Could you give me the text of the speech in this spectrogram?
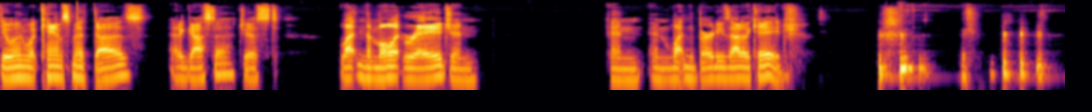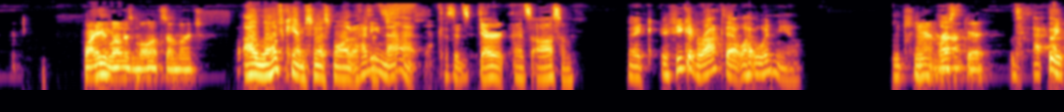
doing what Cam Smith does at Augusta, just letting the mullet rage and, and, and letting the birdies out of the cage. Why do you love his mullet so much? I love Cam Smith's mullet. How do you not? Cause it's dirt. It's awesome. Like, if you could rock that, why wouldn't you? You can't Plus- rock it. I, I,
